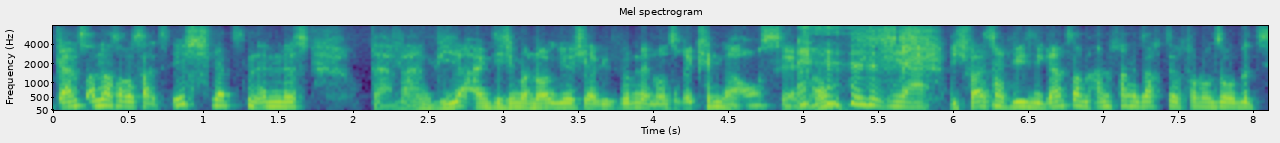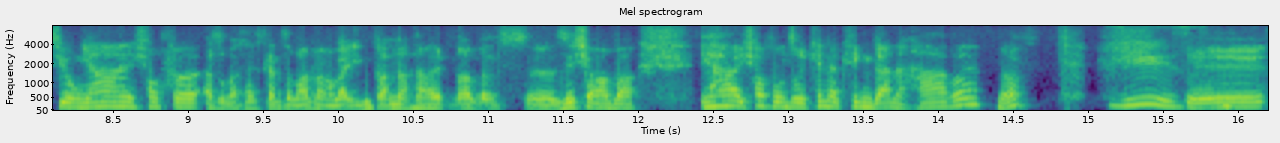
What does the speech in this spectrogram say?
ganz anders aus als ich letzten Endes. Da waren wir eigentlich immer neugierig, ja, wie würden denn unsere Kinder aussehen? Ne? ja. Ich weiß noch, wie sie ganz am Anfang sagte von unserer Beziehung, ja, ich hoffe, also was heißt ganz am Anfang, aber irgendwann dann halt, ne, wenn es äh, sicherer war, ja, ich hoffe, unsere Kinder kriegen deine Haare. Ne? Süß. Äh,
